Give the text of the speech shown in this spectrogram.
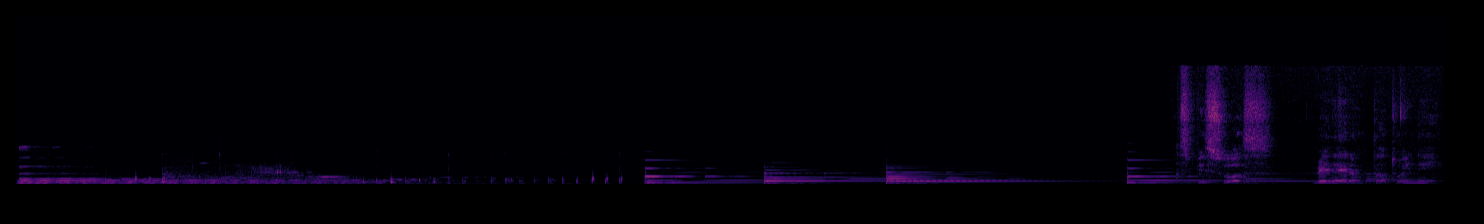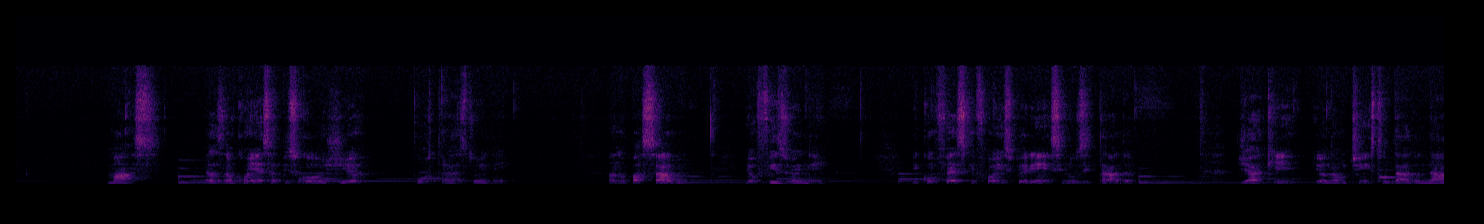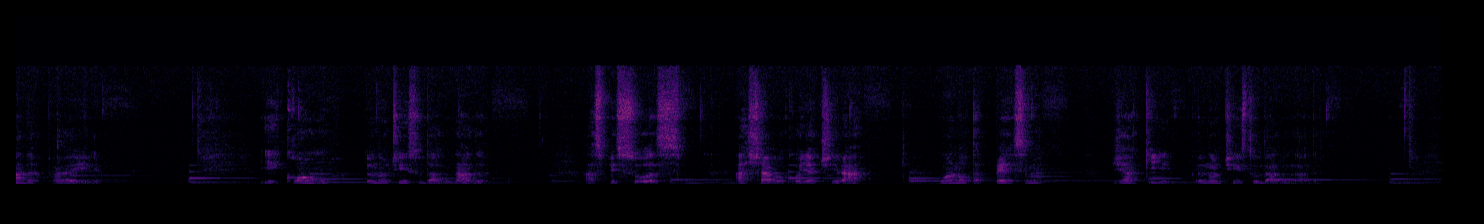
As pessoas veneram tanto o Enem, mas elas não conhecem a psicologia por trás do Enem. Ano passado eu fiz o Enem e confesso que foi uma experiência inusitada, já que eu não tinha estudado nada para ele. E como eu não tinha estudado nada, as pessoas achavam que eu ia tirar uma nota péssima, já que eu não tinha estudado nada.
